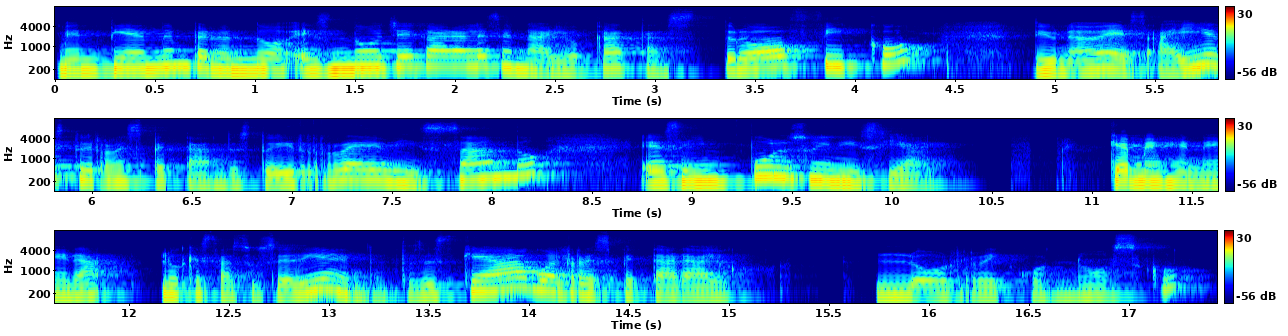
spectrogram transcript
¿Me entienden? Pero no, es no llegar al escenario catastrófico de una vez. Ahí estoy respetando, estoy revisando ese impulso inicial que me genera lo que está sucediendo. Entonces, ¿qué hago al respetar algo? Lo reconozco,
